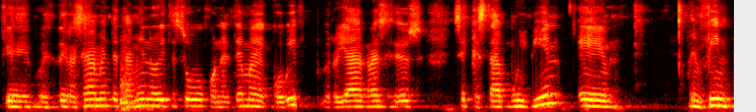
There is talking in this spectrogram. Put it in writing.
que pues desgraciadamente también ahorita estuvo con el tema de COVID, pero ya gracias a Dios sé que está muy bien. Eh, en fin,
